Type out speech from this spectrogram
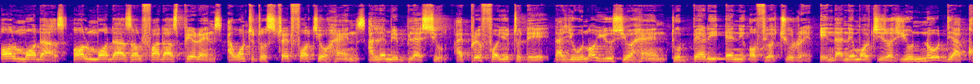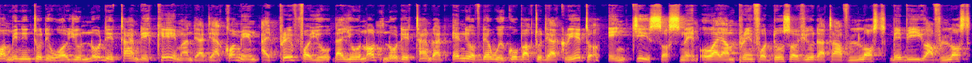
All mothers, all mothers, all fathers, parents, I want you to stretch forth your hands and let me bless you. I pray for you today that you will not use your hand to bury any of your children. In the name of Jesus, you know they are coming into the world. You know the time they came and that they are coming. I pray for you that you will not know the time that any of them will go back to their creator in Jesus' name. Oh, I am praying for those of you that have lost, maybe you have lost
